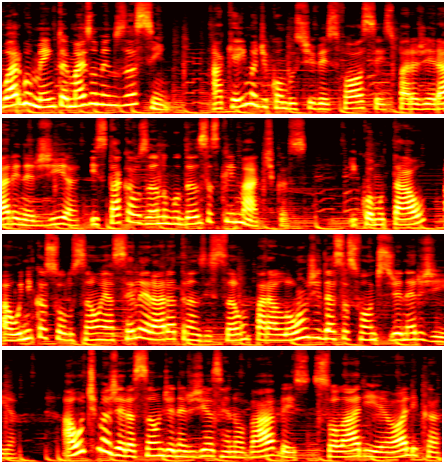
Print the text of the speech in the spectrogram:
O argumento é mais ou menos assim. A queima de combustíveis fósseis para gerar energia está causando mudanças climáticas, e, como tal, a única solução é acelerar a transição para longe dessas fontes de energia. A última geração de energias renováveis, solar e eólica,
